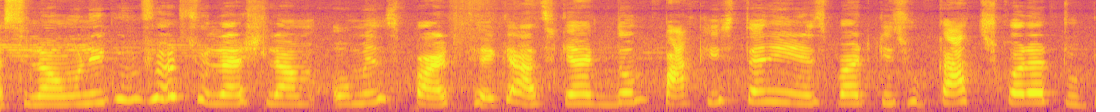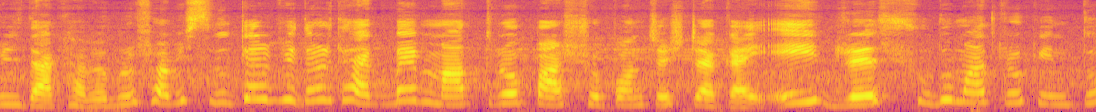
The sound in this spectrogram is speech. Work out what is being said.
আসসালামু আলাইকুম ফিওর চলে আসলাম ওমেন্স পার্ক থেকে। আজকে একদম পাকিস্তানি ইন্সপায়ার্ড কিছু কাজ করা টুপিস দেখাবে। এগুলো সবই সিল্কের ভিতরে থাকবে, মাত্র পাঁচশো পঞ্চাশ টাকায়। এই ড্রেস শুধুমাত্র কিন্তু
